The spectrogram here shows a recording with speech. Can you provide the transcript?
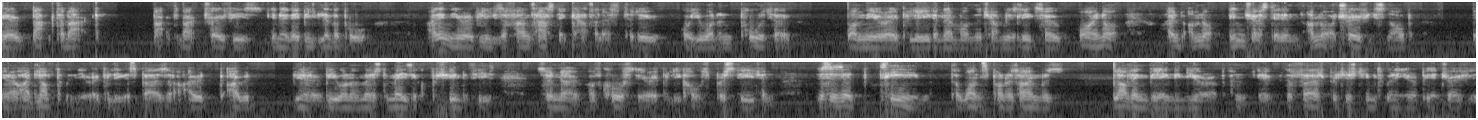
you know, back to back, back to back trophies. You know, they beat Liverpool. I think the Europa League is a fantastic catalyst to do what you want. And Porto won the Europa League and then won the Champions League. So why not? I, am not interested in. I'm not a trophy snob. You know, I'd love to win the Europa League at Spurs. I would. I would. You know, be one of the most amazing opportunities. So no, of course the Europa League holds prestige, and this is a team that once upon a time was loving being in Europe and you know, the first British team to win a European trophy.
